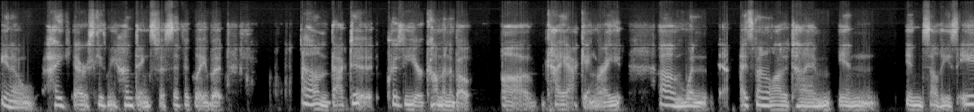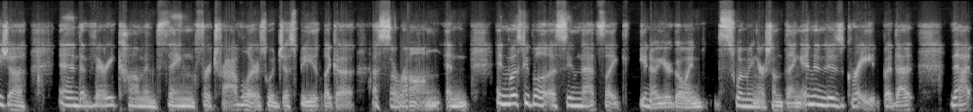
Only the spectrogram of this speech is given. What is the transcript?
you know, hike or excuse me, hunting specifically, but um, back to Chrissy, your comment about uh, kayaking, right? Um, when I spent a lot of time in in Southeast Asia, and a very common thing for travelers would just be like a, a sarong. And and most people assume that's like, you know, you're going swimming or something. And it is great, but that that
